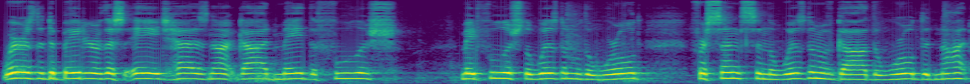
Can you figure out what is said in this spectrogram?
Where is the debater of this age? Has not God made the foolish, made foolish the wisdom of the world? For since in the wisdom of God the world did not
